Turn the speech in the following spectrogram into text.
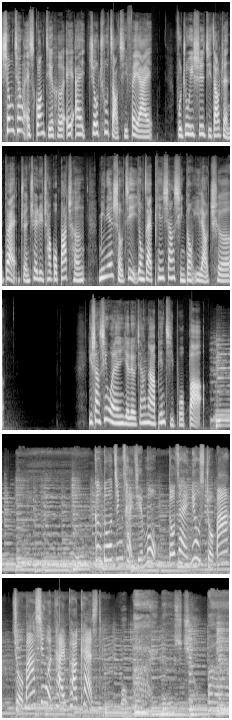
胸腔 X 光结合 AI 揪出早期肺癌，辅助医师及早诊断，准确率超过八成。明年首季用在偏乡行动医疗车。以上新闻由刘嘉娜编辑播报。更多精彩节目都在 News 九八九八新闻台 Podcast。我爱 News 酒吧。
